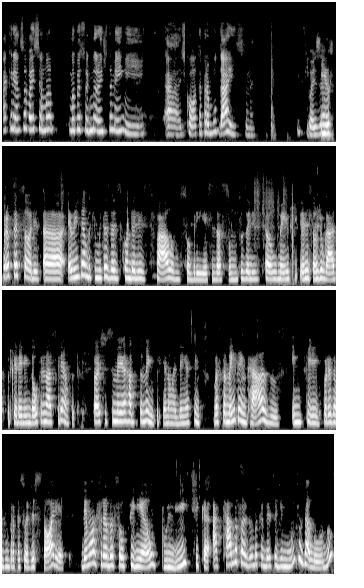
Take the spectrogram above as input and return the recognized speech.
A criança vai ser uma, uma pessoa ignorante também e a escola tá para mudar isso, né? Enfim. Pois é. E os professores, ah, eu entendo que muitas vezes quando eles falam sobre esses assuntos, eles estão meio que eles são julgados por quererem doutrinar as crianças. Eu acho isso meio errado também, porque não é bem assim. Mas também tem casos em que, por exemplo, um professor de história, demonstrando a sua opinião política, acaba fazendo a cabeça de muitos alunos.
